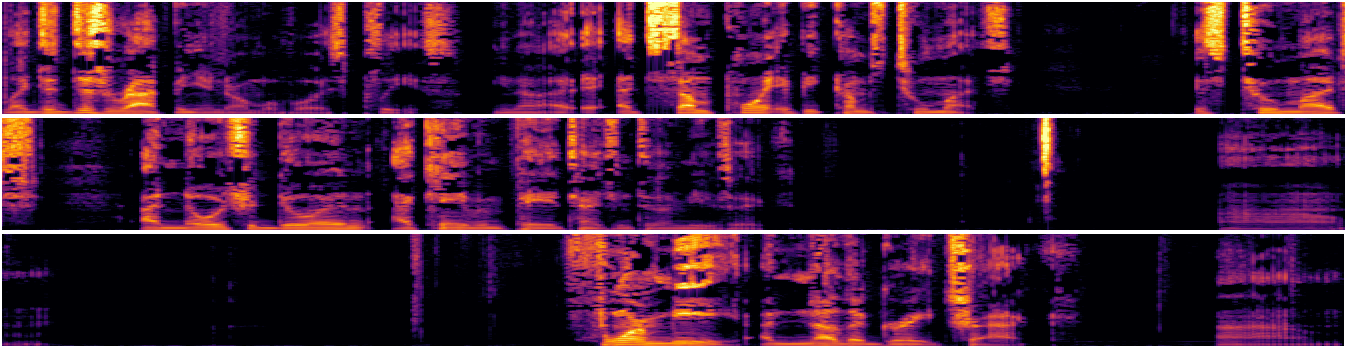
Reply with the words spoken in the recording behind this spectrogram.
like just, just rap in your normal voice, please. You know, at, at some point it becomes too much. It's too much. I know what you're doing. I can't even pay attention to the music. Um, for me, another great track. Um,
